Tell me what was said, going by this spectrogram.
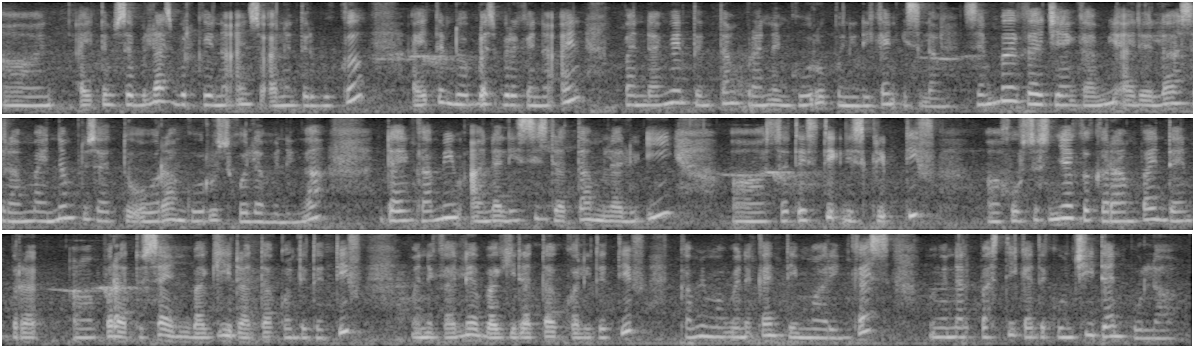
Uh, item 11 berkenaan soalan terbuka, item 12 berkenaan pandangan tentang peranan guru pendidikan Islam. Sampel kajian kami adalah seramai 61 orang guru sekolah menengah dan kami analisis data melalui uh, statistik deskriptif khususnya kekerampan dan uh, peratusan bagi data kuantitatif manakala bagi data kualitatif kami menggunakan tema ringkas mengenal pasti kata kunci dan pola.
